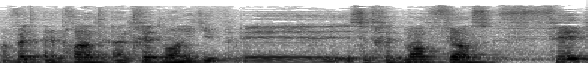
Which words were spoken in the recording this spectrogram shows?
En fait elle prend un, traitement l'équipe. Et, ce traitement fait, fait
